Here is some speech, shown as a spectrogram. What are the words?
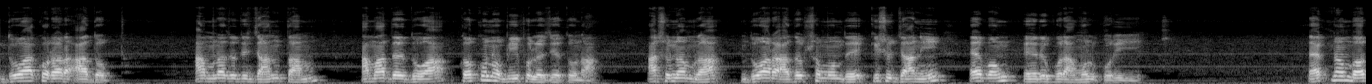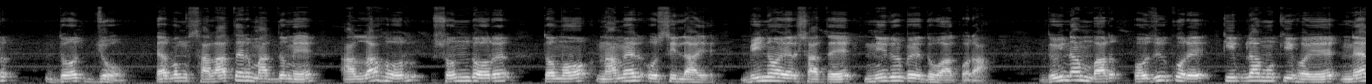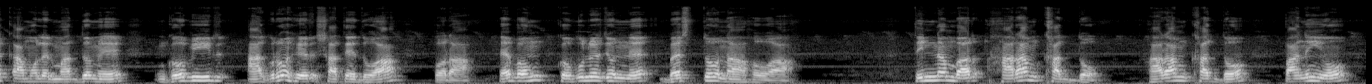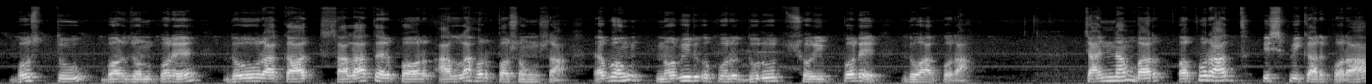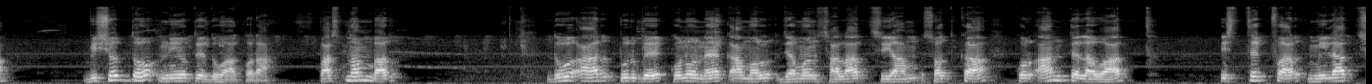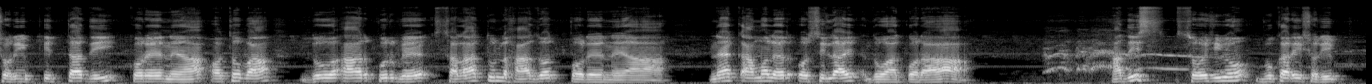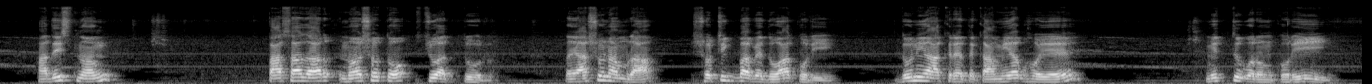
দোয়া করার আদব। আমরা যদি জানতাম, আমাদের দোয়া কখনো বিফলে যেত না। আসুন আমরা দোয়ার আদব সম্বন্ধে কিছু জানি এবং এর উপর আমল করি। এক নম্বর, ধৈর্য এবং সালাতের মাধ্যমে আল্লাহর সুন্দরতম নামের ওসিলায় বিনয়ের সাথে নীরবে দোয়া করা। দুই নম্বর, অজু করে কিবলামুখী হয়ে নেক আমলের মাধ্যমে গভীর আগ্রহের সাথে দোয়া করা এবং কবুলের জন্য ব্যস্ত না হওয়া। তিন নম্বর, হারাম খাদ্য। হারাম খাদ্য, পানীয় বস্তু বর্জন করে দৌরাকাত সালাতের পর আল্লাহর প্রশংসা এবং নবীর উপর দুরুদ শরীফ পড়ে দোয়া করা। চার নম্বর, অপরাধ স্বীকার করা। বিশুদ্ধ নিয়তে দোয়া করা। পাঁচ নম্বর দোয়ার পূর্বে কোনো ন্যাক আমল যেমন সালাদ, সিয়াম সৎকা কোরআন, তেলাওয়াত ইস্তেকফার মিলাদ শরীফ ইত্যাদি করে নেয়া অথবা দোয়ার পূর্বে সালাতুল হাজত পড়ে নেয়া। নেক আমলের ওসিলায় দোয়া করা। হাদিস সহিও বুকারি শরীফ। হাদিস নং পাঁচ হাজার নয়শত চুয়াত্তর। তাই আসুন আমরা সঠিকভাবে দোয়া করি দুনিয়া আখরাতে কামিয়াব হয়ে মৃত্যুবরণ করি।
